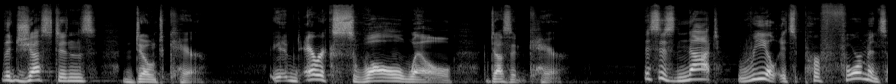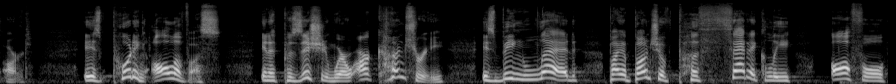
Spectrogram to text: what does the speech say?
The Justins don't care. Eric Swalwell doesn't care. This is not real. It's performance art. It is putting all of us in a position where our country is being led by a bunch of pathetically awful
